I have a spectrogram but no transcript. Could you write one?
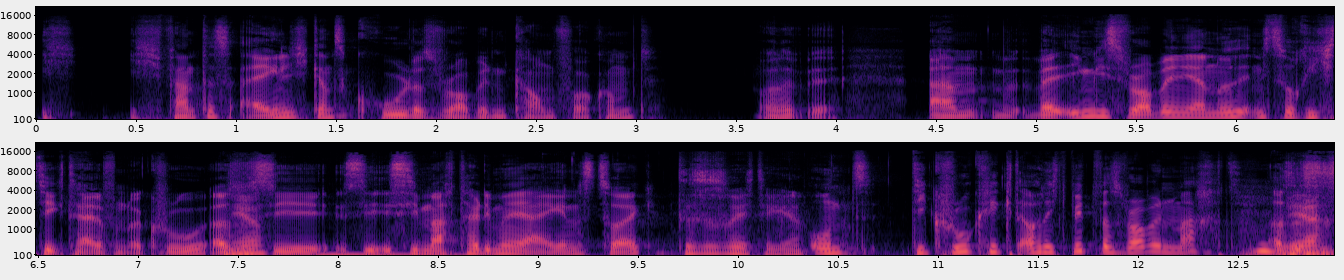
Ich, ich fand das eigentlich ganz cool, dass Robin kaum vorkommt. Oder, äh, ähm, weil irgendwie ist Robin ja nur nicht so richtig Teil von der Crew. Also Ja. sie, sie, sie macht halt immer ihr eigenes Zeug. Das ist richtig, ja. Und die Crew kriegt auch nicht mit, was Robin macht. Also Ja. ist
